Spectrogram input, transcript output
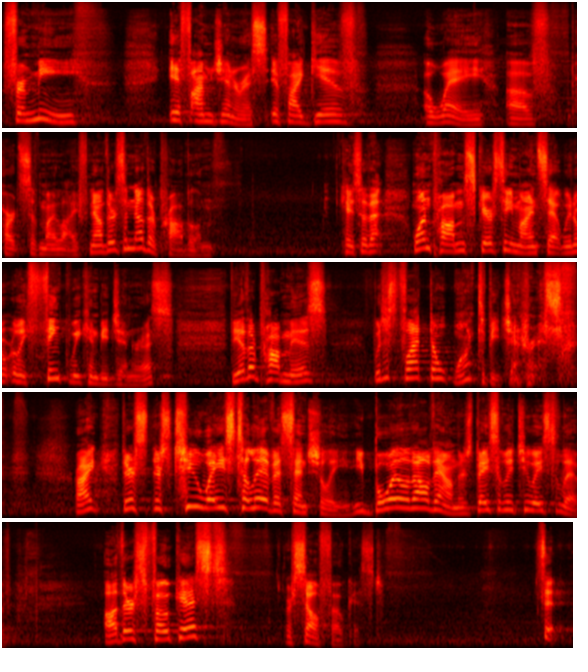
for me if I'm generous, if I give away of parts of my life. Now, there's another problem. Okay, so that one problem, scarcity mindset, we don't really think we can be generous. The other problem is we just flat don't want to be generous, right? There's, there's two ways to live, essentially. You boil it all down, there's basically two ways to live others focused or self focused. That's it.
